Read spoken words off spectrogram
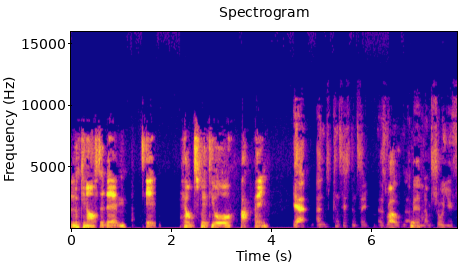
looking after them it helps with your back pain. Yeah and consistency as well. I mean i'm sure you've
